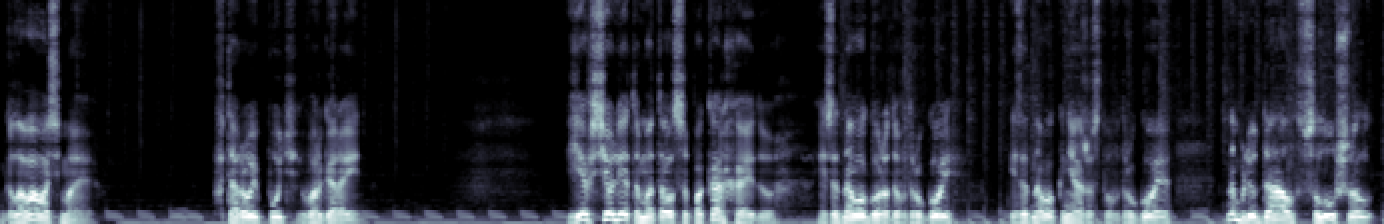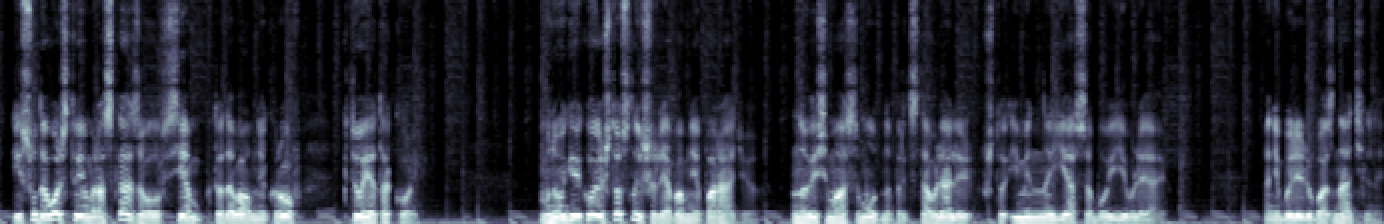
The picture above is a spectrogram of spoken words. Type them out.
Глава восьмая. Второй путь в Аргарейн. Я все лето мотался по Кархайду, из одного города в другой, из одного княжества в другое, наблюдал, слушал и с удовольствием рассказывал всем, кто давал мне кров, кто я такой. Многие кое-что слышали обо мне по радио, но весьма смутно представляли, что именно я собой являю. Они были любознательны,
